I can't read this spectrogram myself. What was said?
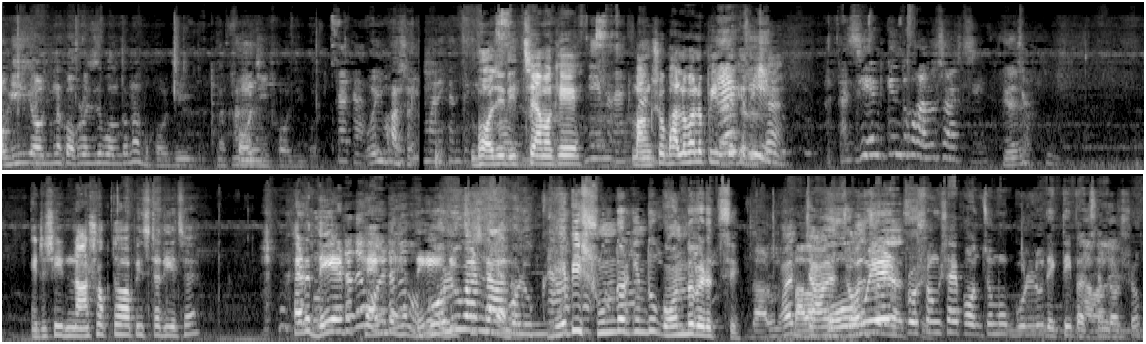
অগি অগি না কখরোচ বলতো না ভজি না ফজি ফজি বলে। ওই ভাষা ভজি দিচ্ছে আমাকে মাংস ভালো ভালো পিস দেখে দিস হ্যাঁ কিন্তু ভালো ছাড়ছে ঠিক আছে এটা সেই না শক্ত হওয়া পিসটা দিয়েছে আরে দে এটা ঠ্যাংটা দে বলুক আর না বলুক হেভি সুন্দর কিন্তু গন্ধ বেরোচ্ছে আর। প্রশংসায় পঞ্চমুখ গুল্লু দেখতেই পাচ্ছেন দর্শক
